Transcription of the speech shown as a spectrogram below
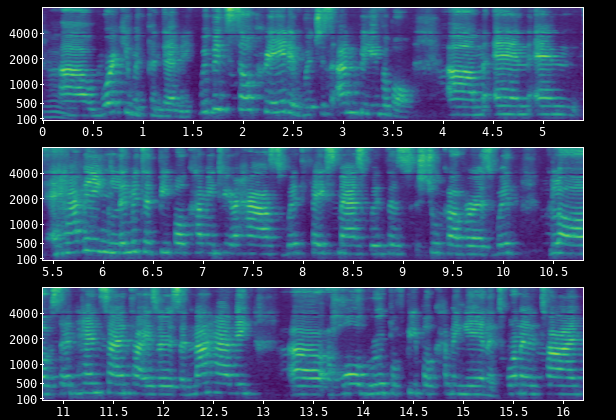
mm. uh, working with pandemic. We've been so creative, which is unbelievable. Um, and and having limited people coming to your house with face masks, with the shoe covers, with gloves and hand sanitizers, and not having uh, a whole group of people coming in. It's one at a time.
